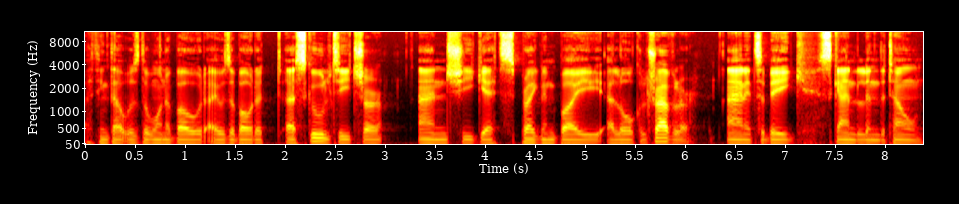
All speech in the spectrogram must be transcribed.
I think that was the one about I was about a, a school teacher and she gets pregnant by a local traveller and it's a big scandal in the town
